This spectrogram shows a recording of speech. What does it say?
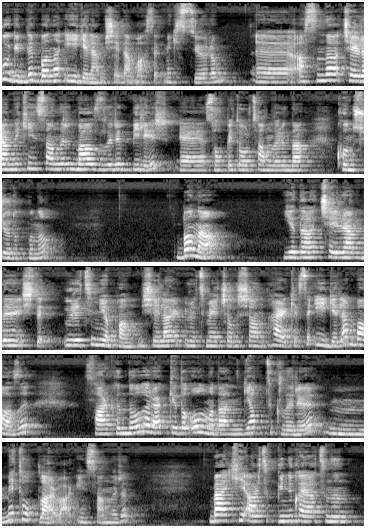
Bugün de bana iyi gelen bir şeyden bahsetmek istiyorum. Ee, aslında çevremdeki insanların bazıları bilir. Ee, sohbet ortamlarında konuşuyorduk bunu. Bana ya da çevremde işte üretim yapan, bir şeyler üretmeye çalışan herkese iyi gelen bazı farkında olarak ya da olmadan yaptıkları hmm, metotlar var insanların. Belki artık günlük hayatının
